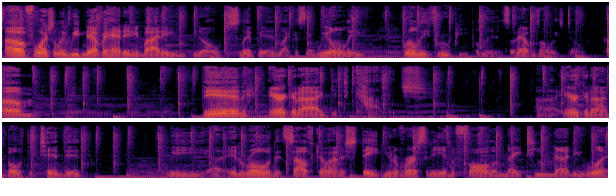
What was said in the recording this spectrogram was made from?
Uh, fortunately, we never had anybody, you know, slip in. Like I said, we only we only threw people in, so that was always dope. Um, then Eric and I get to college. Uh, Eric and I both attended. We uh, enrolled at South Carolina State University in the fall of 1991.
